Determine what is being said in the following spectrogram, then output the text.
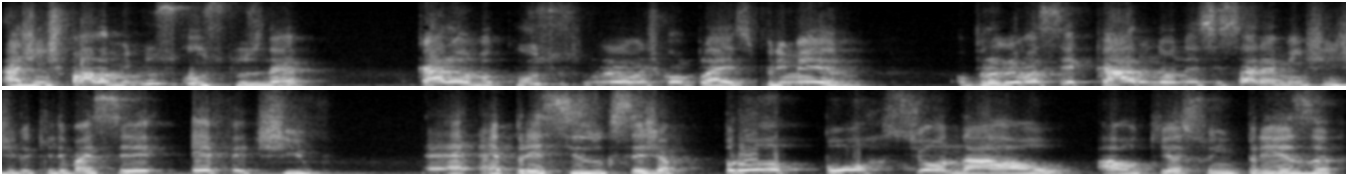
A gente fala muito nos custos, né? Caramba, custos para programa de compliance. Primeiro, o programa ser caro não necessariamente indica que ele vai ser efetivo. É, é preciso que seja proporcional ao que a sua empresa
